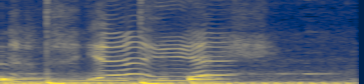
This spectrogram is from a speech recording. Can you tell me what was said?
Yeah.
